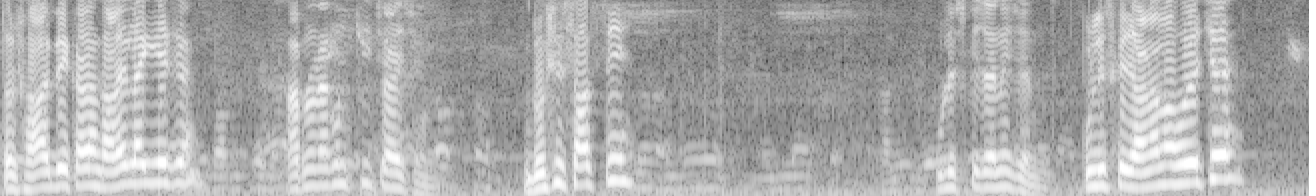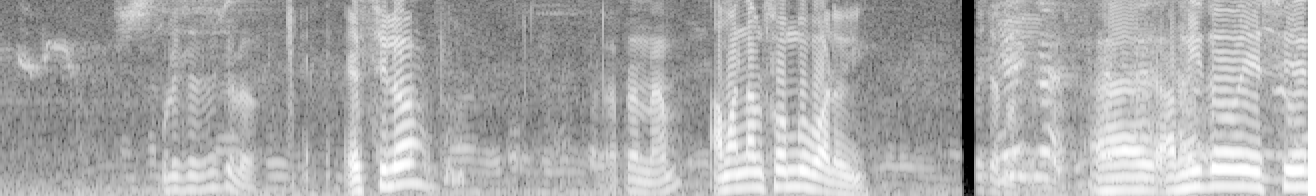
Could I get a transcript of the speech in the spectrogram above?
তো স্বাভাবিক কারণ তারাই লাগিয়েছে। আপনারা এখন কি চাইছেন? দোষী শাস্তি? পুলিশকে জানিয়েছেন? পুলিশকে জানানো হয়েছে। পুলিশ এসেছিল? এসছিল। আপনার নাম? আমার নাম শম্ভু বড়ই। আপনি তো এসছেন,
